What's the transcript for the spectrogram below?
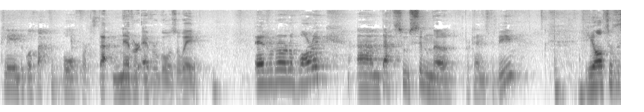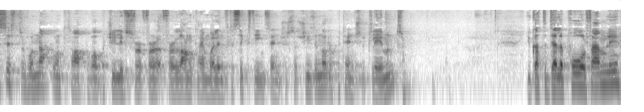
claim that goes back to Beaufort's, that never ever goes away. Edward Earl of Warwick, um, that's who Simnel pretends to be. He also has a sister who I'm not going to talk about, but she lives for, for, for a long time, well into the 16th century, so she's another potential claimant. You've got the De la Pole family,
